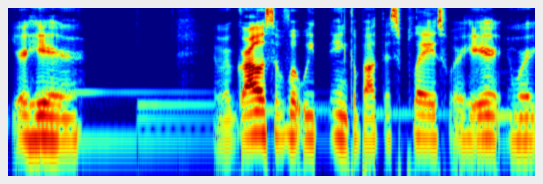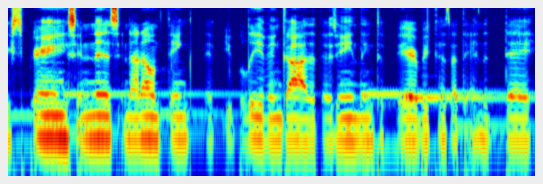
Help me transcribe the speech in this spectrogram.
you're here. And regardless of what we think about this place, we're here and we're experiencing this. And I don't think if you believe in God that there's anything to fear because at the end of the day,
